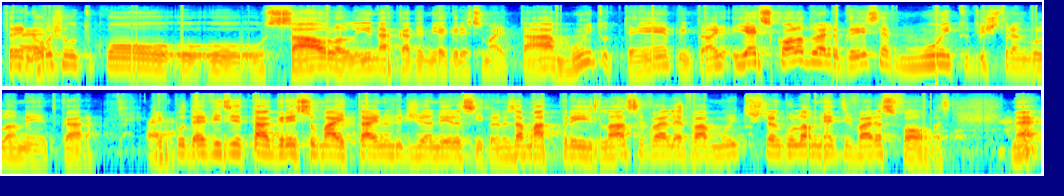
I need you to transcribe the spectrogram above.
treinou é. junto com o, o, o, Saulo ali na Academia Grace Maitá há muito tempo. Então, e a escola do Hélio Grace é muito de estrangulamento, cara. É. Quem puder visitar a Grace Maitá no Rio de Janeiro, assim, pelo menos a matriz lá, você vai levar muito estrangulamento de várias formas, né?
